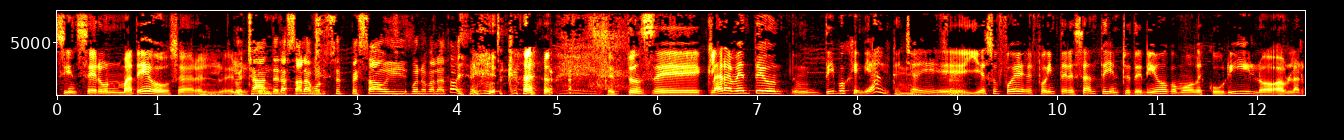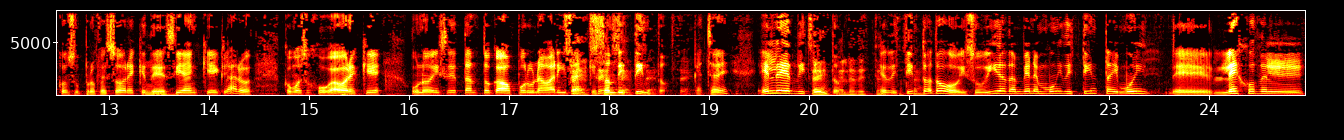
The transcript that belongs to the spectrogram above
sin ser un Mateo, o sea, el, el- lo echaban de la sala por ser pesado y bueno para la talla. Claro. Entonces, claramente un, un tipo genial, ¿cachai? Mm, sí. Eh, y eso fue fue interesante y entretenido como descubrirlo, hablar con sus profesores que te Mm. decían que, claro, como esos jugadores que uno dice están tocados por una varita, Sí, que sí, son distintos. ¿cachai? Él es distinto, él es distinto, sí. a todo y su vida también es muy distinta y muy eh, lejos de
